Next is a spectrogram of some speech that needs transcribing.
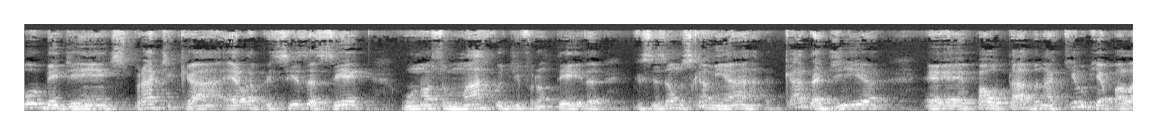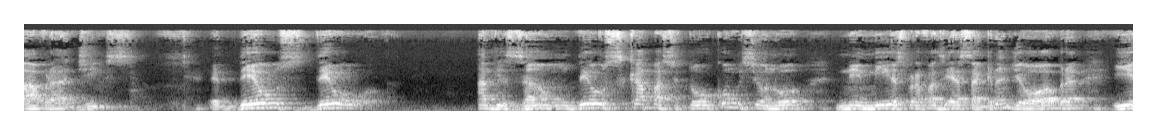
obedientes, praticar, ela precisa ser o nosso marco de fronteira, precisamos caminhar cada dia é, pautado naquilo que a palavra diz. É, Deus deu a visão, Deus capacitou, comissionou Neemias para fazer essa grande obra e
